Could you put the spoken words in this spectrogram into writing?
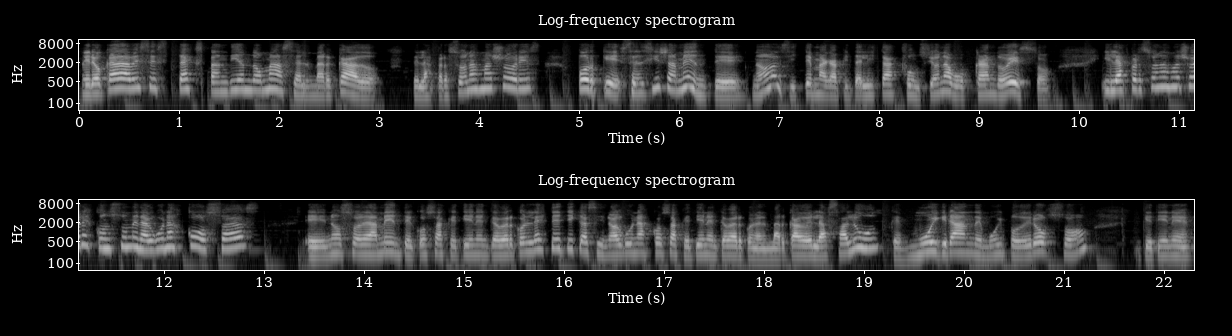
pero cada vez se está expandiendo más el mercado de las personas mayores porque sencillamente ¿no? el sistema capitalista funciona buscando eso. Y las personas mayores consumen algunas cosas, eh, no solamente cosas que tienen que ver con la estética, sino algunas cosas que tienen que ver con el mercado de la salud, que es muy grande, muy poderoso, que tiene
